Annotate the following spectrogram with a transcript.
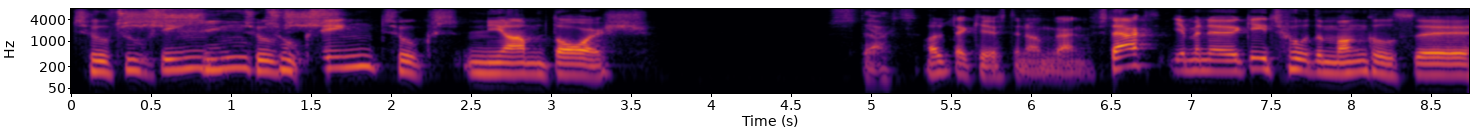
Tufsing, Tufsing, Tux, Niam Dorsch. Stærkt. Hold da kæft en omgang. Stærkt. Jamen, uh, G2 The Mongols. Uh,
